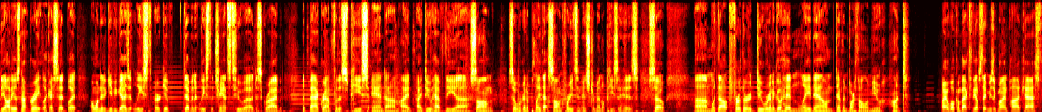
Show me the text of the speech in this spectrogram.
The audio's not great, like I said, but I wanted to give you guys at least, or give Devon at least the chance to uh, describe the background for this piece. And um, I I do have the uh, song, so we're going to play that song for you. It's an instrumental piece of his. So. Um, without further ado, we're going to go ahead and lay down Devon Bartholomew Hunt. All right, welcome back to the Upstate Music Mind podcast.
